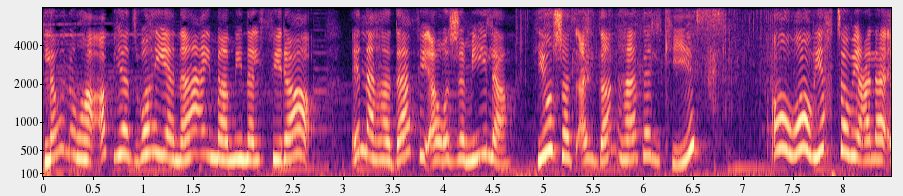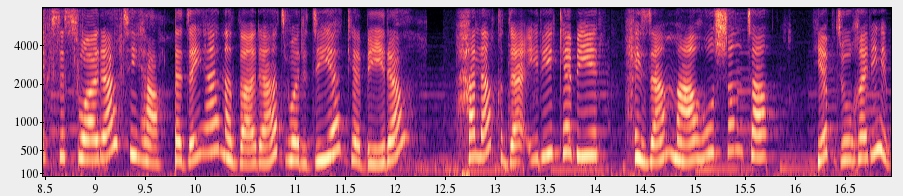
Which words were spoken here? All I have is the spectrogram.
لونها أبيض وهي ناعمة من الفراء. إنها دافئة وجميلة. يوجد أيضا هذا الكيس. أوه واو يحتوي على إكسسواراتها. لديها نظارات وردية كبيرة. حلق دائري كبير. حزام معه شنطة. يبدو غريب.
